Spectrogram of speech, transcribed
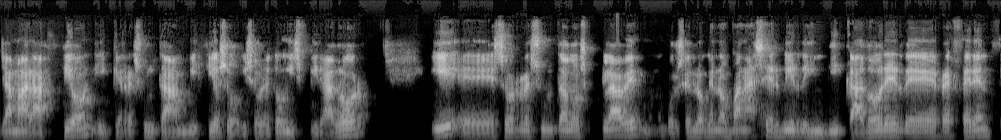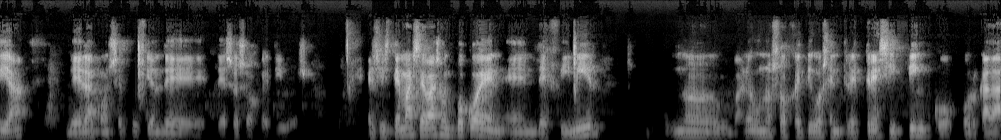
llama a la acción y que resulta ambicioso y sobre todo inspirador. Y eh, esos resultados clave pues es lo que nos van a servir de indicadores de referencia de la consecución de, esos objetivos. El sistema se basa un poco en definir unos, objetivos entre 3 y 5 por cada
